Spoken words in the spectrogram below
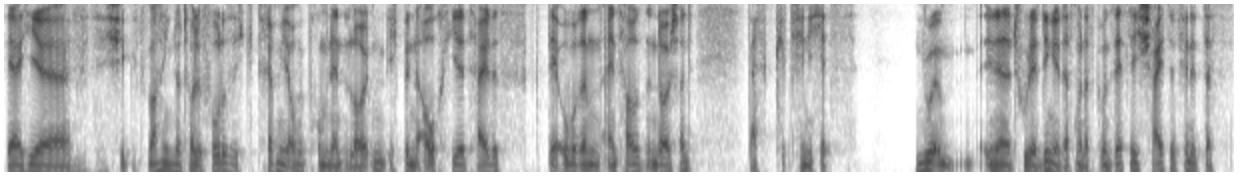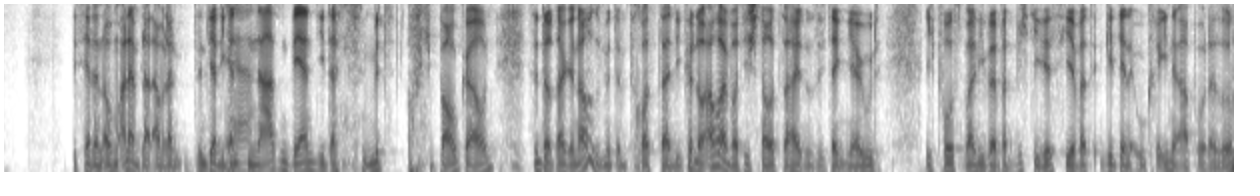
Wer hier, ich mache nicht nur tolle Fotos, ich treffe mich auch mit prominenten Leuten. Ich bin auch hier Teil des, der oberen 1000 in Deutschland. Das finde ich jetzt nur in der Natur der Dinge. Dass man das grundsätzlich scheiße findet, das ist ja dann auf dem anderen Blatt. Aber dann sind ja die Ja. ganzen Nasenbären, die dann mit auf die Pauke hauen, sind doch da genauso mit im Troster. Die können doch auch einfach die Schnauze halten und sich denken, ja gut, ich poste mal lieber was Wichtiges. Hier, was geht ja in der Ukraine ab oder so.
